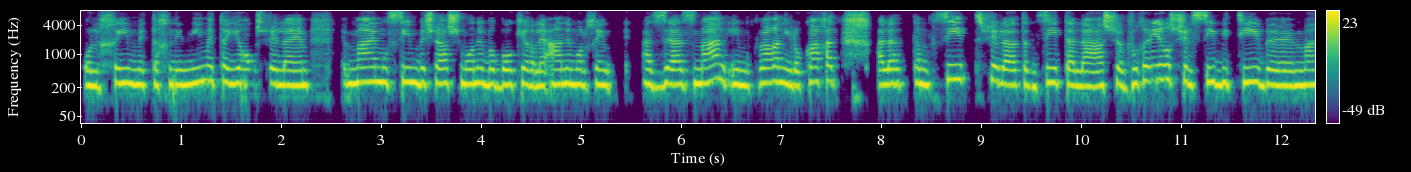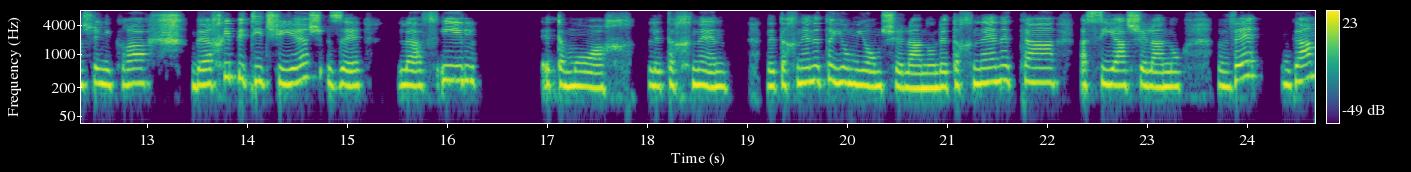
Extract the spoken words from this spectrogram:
הולכים, מתכננים את היום שלהם, מה הם עושים בשעה שמונה בבוקר, לאן הם הולכים, אז זה הזמן, אם כבר אני לוקחת על התמצית של התמצית, על השבריר של CBT במה שנקרא, בהכי פתית שיש, זה להפעיל את המוח, לתכנן, לתכנן את היומיום שלנו, לתכנן את העשייה שלנו, וגם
